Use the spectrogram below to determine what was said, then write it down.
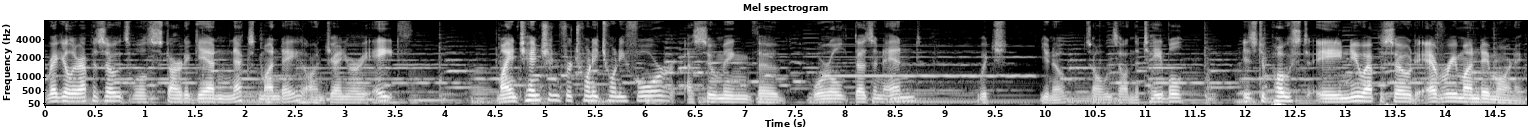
Regular episodes will start again next Monday, on January 8th. My intention for 2024, assuming the world doesn't end, which, you know, it's always on the table, is to post a new episode every Monday morning.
